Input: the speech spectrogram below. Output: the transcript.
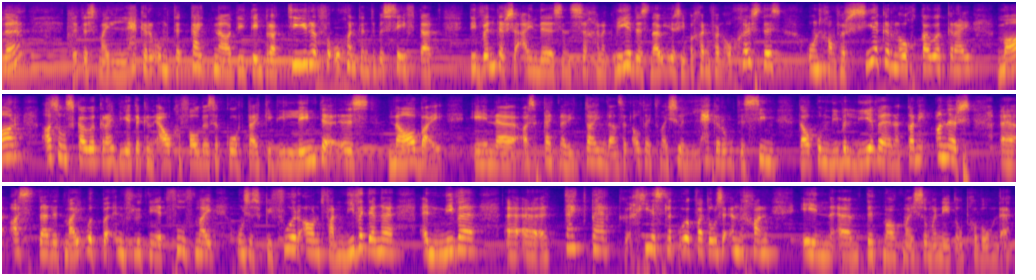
Julle. Dit is my lekker om te kyk na die temperature vanoggend en te besef dat die winter se einde is in sig en ek weet dis nou eers die begin van Augustus. Ons gaan verseker nog koue kry, maar as ons koue kry, weet ek in elk geval dis 'n kort tydjie. Die lente is naby. En uh, as ek kyk na die tuin dan is dit altyd vir my so lekker om te sien daar kom nuwe lewe en ek kan nie anders uh, as dat dit my ook beïnvloed nie. Dit voel vir my ons is op die vooraand van nuwe dinge 'n nuwe uh, uh, tydperk geestelik ook wat ons ingaan en uh, dit maak my sommer net opgewonde.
